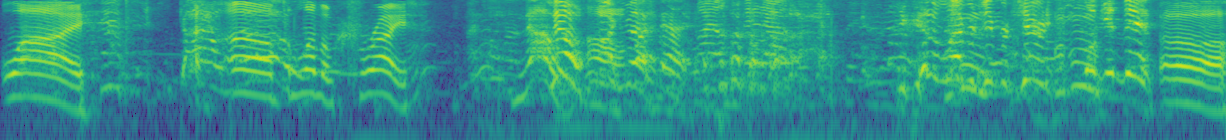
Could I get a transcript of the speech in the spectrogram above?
Why? Oh, for the love of Christ. No. No, Oh, fuck that. Miles, spit it out. You could have leveraged it for charity. Look at this. Oh.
